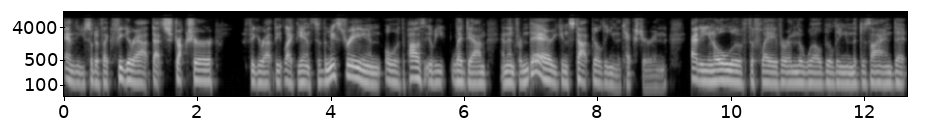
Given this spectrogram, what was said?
and you sort of like figure out that structure figure out the like the answer to the mystery and all of the paths that you'll be led down and then from there you can start building in the texture and adding in all of the flavor and the world building and the design that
